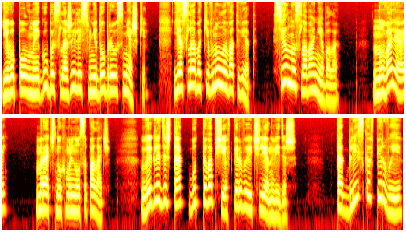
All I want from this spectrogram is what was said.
Его полные губы сложились в недоброй усмешке. Я слабо кивнула в ответ. Сил на слова не было. «Ну, валяй», — мрачно ухмыльнулся палач. «Выглядишь так, будто вообще впервые член видишь». «Так близко впервые.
